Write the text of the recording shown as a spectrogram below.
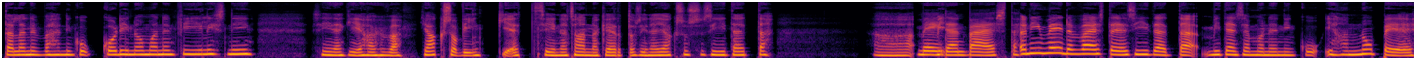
tällainen vähän niin kuin kodinomainen fiilis, niin siinäkin ihan hyvä jaksovinkki, että siinä Sanna kertoi siinä jaksossa siitä, että Uh, meidän mi- väestä. Niin, meidän väestä ja siitä, että miten semmoinen niin ihan nopea uh,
